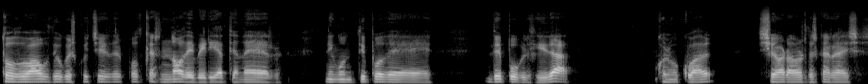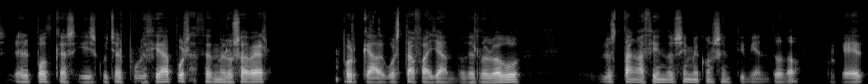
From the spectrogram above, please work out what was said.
todo audio que escuchéis del podcast no debería tener ningún tipo de, de publicidad. Con lo cual, si ahora os descargáis el podcast y escucháis publicidad, pues hacedmelo saber porque algo está fallando. Desde luego, lo están haciendo sin mi consentimiento, ¿no? Porque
